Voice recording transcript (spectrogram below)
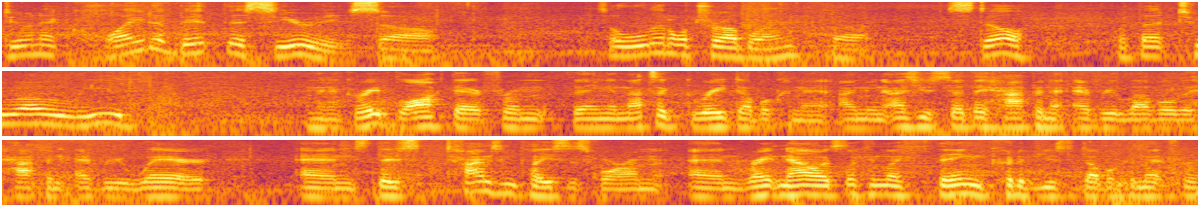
doing it quite a bit this series. So it's a little troubling, but still, with that 2 0 lead. I mean, a great block there from Thing, and that's a great double commit. I mean, as you said, they happen at every level, they happen everywhere, and there's times and places for him. And right now, it's looking like Thing could have used a double commit from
